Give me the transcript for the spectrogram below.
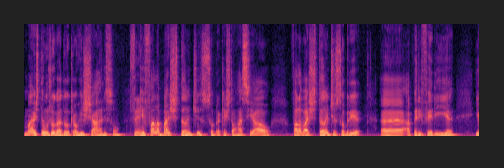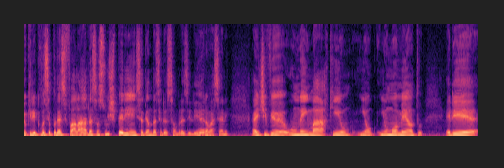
mas tem um jogador que é o Richarlison, Sim. que fala bastante sobre a questão racial, fala bastante sobre é, a periferia. E eu queria que você pudesse falar dessa sua experiência dentro da seleção brasileira, Marcelo. A gente vê um Neymar que, em, em um momento, ele,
